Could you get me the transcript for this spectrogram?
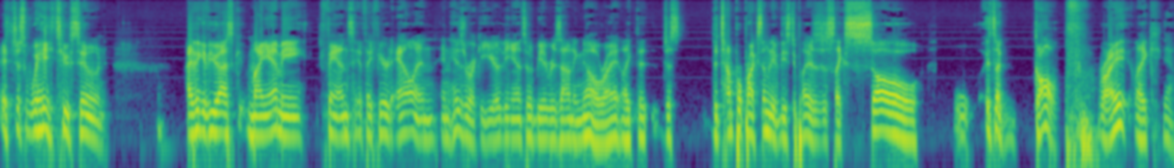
It's just way too soon. I think if you ask Miami fans if they feared Allen in his rookie year, the answer would be a resounding no. Right? Like the just the temporal proximity of these two players is just like so. It's a golf, right? Like yeah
